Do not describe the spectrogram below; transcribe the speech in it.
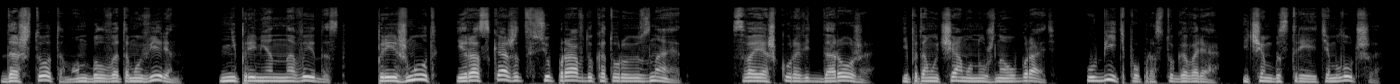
Да что там, он был в этом уверен. Непременно выдаст. Прижмут и расскажет всю правду, которую знает. Своя шкура ведь дороже, и потому Чаму нужно убрать. Убить, попросту говоря. И чем быстрее, тем лучше.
